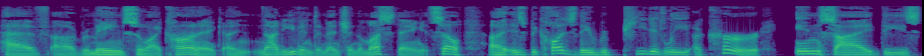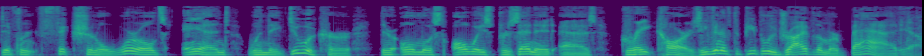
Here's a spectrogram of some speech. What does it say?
have, uh, remained so iconic and not even to mention the Mustang itself, uh, is because they repeatedly occur inside these different fictional worlds. And when they do occur, they're almost always presented as great cars. Even if the people who drive them are bad, Yeah.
